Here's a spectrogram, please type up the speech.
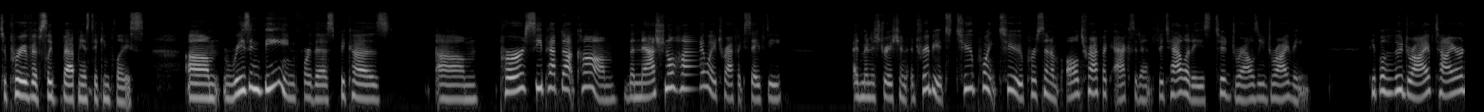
to prove if sleep apnea is taking place. Um, reason being for this because um, per CPAP.com, the National Highway Traffic Safety Administration attributes 2.2% of all traffic accident fatalities to drowsy driving. People who drive tired,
